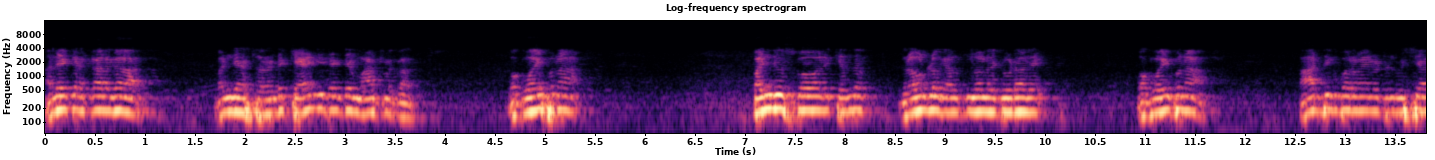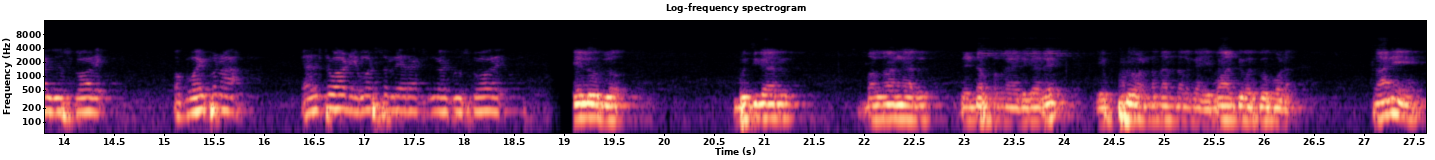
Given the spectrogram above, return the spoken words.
అనేక రకాలుగా పనిచేస్తున్నారు అంటే క్యాండిడేట్ అంటే మాటలు కాదు. ఒకవైపున పని చూసుకోవాలి కింద గ్రౌండ్లోకి వెళ్తుందో చూడాలి. ఒకవైపున ఆర్థికపరమైనటువంటి విషయాలు చూసుకోవాలి. ఒకవైపున ఎదుటివాడు విమర్శలు ఏ రకంగా చూసుకోవాలి. ఏలూరులో బుజ్జి గారు బలరాం గారు రెడ్డప్ప నాయుడు గారే ఎప్పుడూ అండదండలుగా ఇవాటి వరకు కూడా. కానీ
